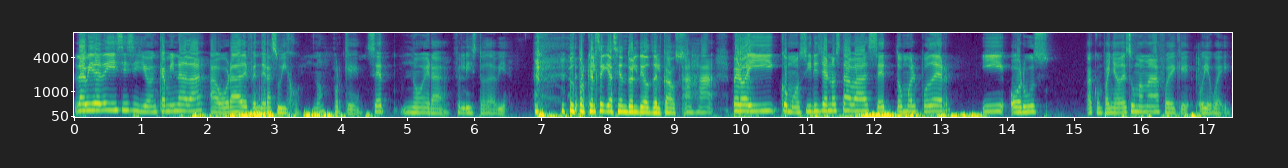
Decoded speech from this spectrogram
La vida de Isis siguió encaminada ahora a defender a su hijo, ¿no? Porque Seth no era feliz todavía. Pues porque él seguía siendo el dios del caos. Ajá. Pero ahí, como Osiris ya no estaba, Seth tomó el poder y Horus, acompañado de su mamá, fue de que, oye, güey,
